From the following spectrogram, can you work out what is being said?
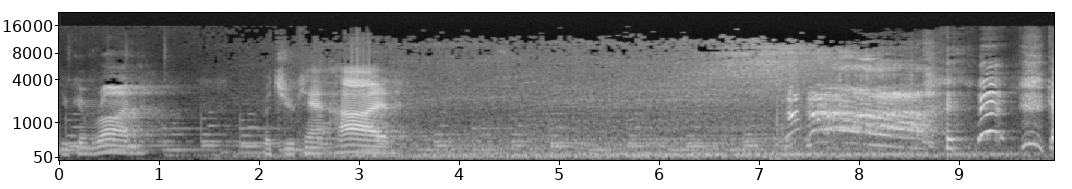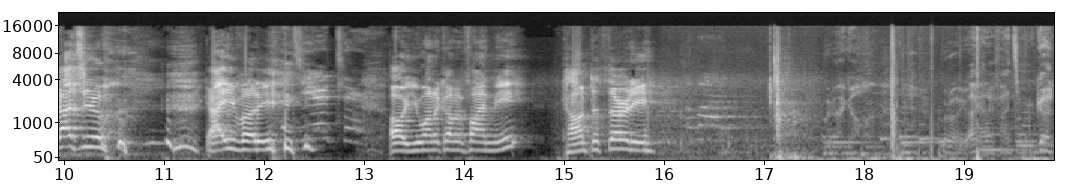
You can run, but you can't hide. Got you. Got you, buddy. Your turn. Oh, you want to come and find me? Count to 30. Where do I go? Where do I go? I gotta find somewhere good.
